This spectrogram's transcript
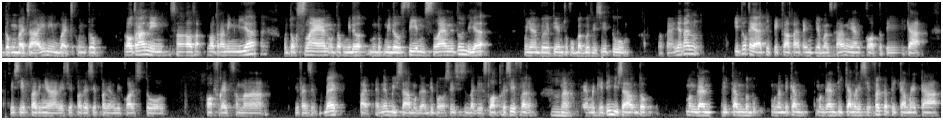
untuk membaca ini membaca untuk route running. Route running dia untuk slant, untuk middle untuk middle seam, slant itu dia punya ability yang cukup bagus di situ. Makanya kan itu kayak tipikal tight zaman sekarang yang kalau ketika receivernya, receiver-receiver yang di college itu coverage sama defensive back, tight endnya bisa mengganti posisi sebagai slot receiver. Hmm. Nah, Premier Kitty bisa untuk menggantikan menggantikan menggantikan receiver ketika mereka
